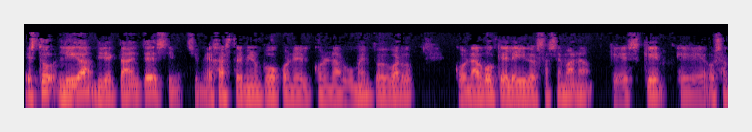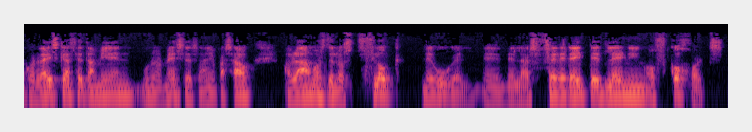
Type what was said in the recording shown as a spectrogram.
Esto liga directamente, si, me dejas terminar un poco con el, con el argumento, Eduardo, con algo que he leído esta semana, que es que, eh, ¿os acordáis que hace también unos meses, el año pasado, hablábamos de los FLOC de Google, eh, de las Federated Learning of Cohorts,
